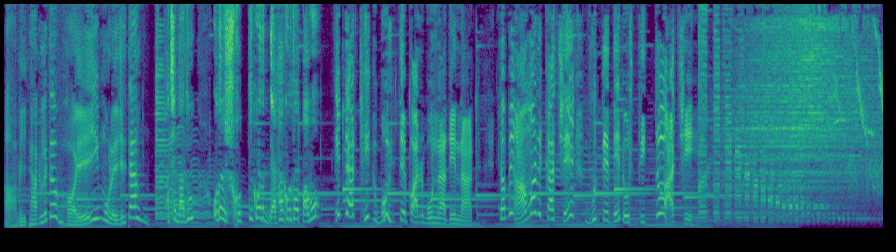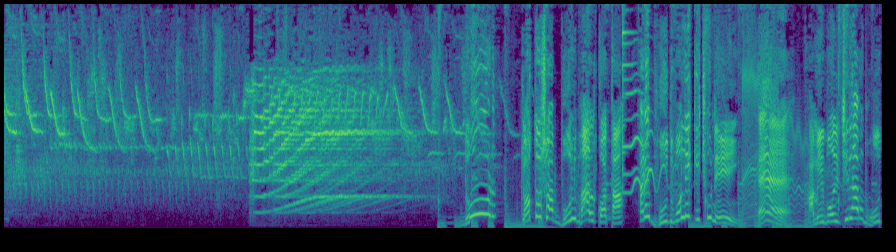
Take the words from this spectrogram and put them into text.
আমি থাকলে তো ভয়েই মরে যেতাম। আচ্ছা দাদু ওদের সত্যি করে দেখা কোথায় পাবো এটা ঠিক বলতে পারব না রে নাট তবে আমার কাছে ভূতেদের অস্তিত্ব আছে। দূর যত সব ভুলভাল কথা। আরে ভূত বলে কিছু নেই। হ্যাঁ আমি বলছিলাম ভূত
